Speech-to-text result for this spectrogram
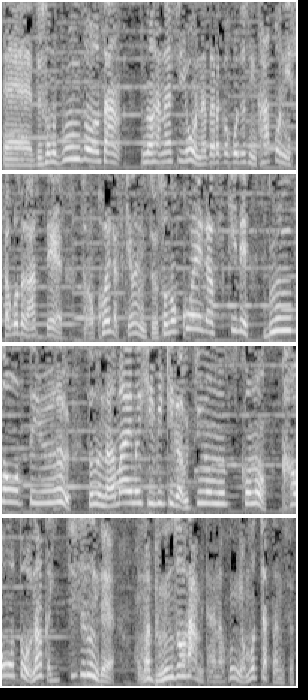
えー、で、その文蔵さん、の話をなだらかご女子に過去にしたことがあって、その声が好きなんですよ。その声が好きで、文蔵っていう、その名前の響きがうちの息子の顔となんか一致するんで、お前文蔵だみたいな風に思っちゃったんですよ。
